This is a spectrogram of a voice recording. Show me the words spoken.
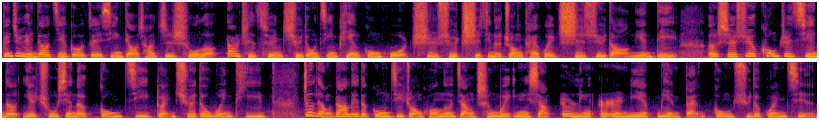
根据研调机构最新调查指出了，大尺寸驱动晶片供货持续吃紧的状态会持续到年底，而时序控制器呢也出现了供给短缺的问题。这两大类的供给状况呢，将成为影响二零二二年面板供需的关键。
